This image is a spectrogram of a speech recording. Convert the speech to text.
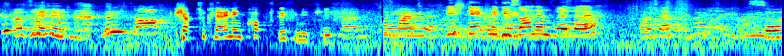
Riecht doch. Ich habe zu kleinen Kopf, definitiv. Wie steht mir die Sonnenbrille? So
